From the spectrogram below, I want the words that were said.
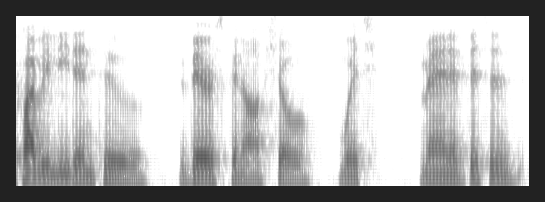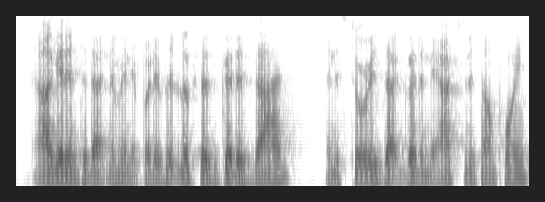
probably lead into their spin-off show which, man, if this is, I'll get into that in a minute, but if it looks as good as that, and the story is that good, and the action is on point,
